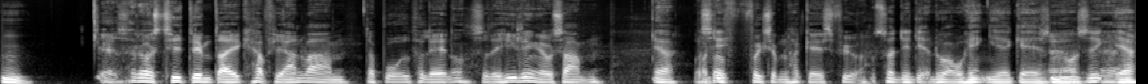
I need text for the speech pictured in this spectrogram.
Mm. Ja, så er det også tit dem, der ikke har fjernvarme, der bor ude på landet, så det hele hænger jo sammen. Ja, Og, og så det... for eksempel har gasfyr. så er det der, du er afhængig af gassen Ja, også, ikke? Ja. ja. ja.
